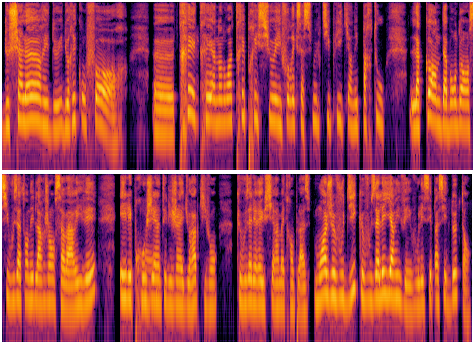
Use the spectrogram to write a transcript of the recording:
de chaleur et de, de réconfort. Euh, très très un endroit très précieux et il faudrait que ça se multiplie, qu'il y en ait partout. La corne d'abondance, si vous attendez de l'argent, ça va arriver et les projets intelligents et durables qui vont que vous allez réussir à mettre en place. Moi, je vous dis que vous allez y arriver. Vous laissez passer deux temps.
